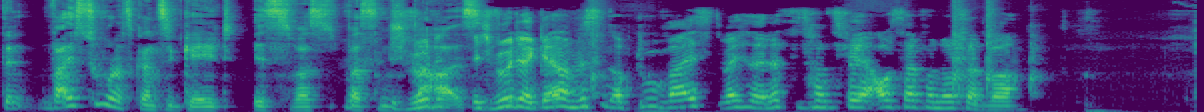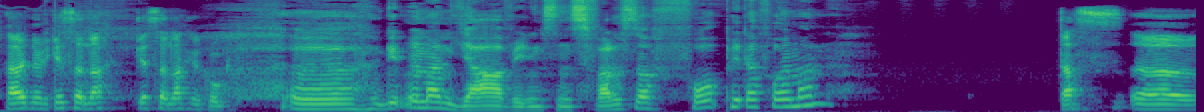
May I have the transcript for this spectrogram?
dann weißt du, wo das ganze Geld ist, was, was nicht Ich würde, da ist. ich würde ja gerne wissen, ob du weißt, welcher der letzte Transfer außerhalb von Deutschland war. Habe ich nämlich gestern, nach, gestern nachgeguckt. äh, gib mir mal ein Ja wenigstens. War das noch vor Peter Vollmann? Das, äh,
